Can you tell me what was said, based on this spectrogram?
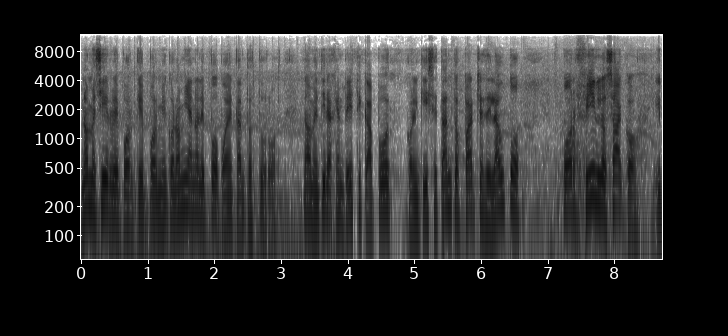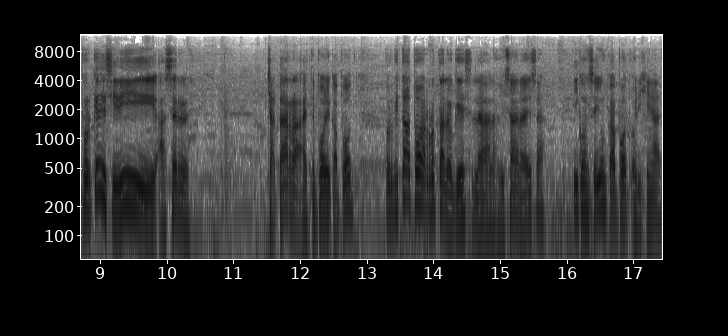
no me sirve porque por mi economía no le puedo poner tantos turbos. No, mentira gente, este capot con el que hice tantos parches del auto, por fin lo saco. ¿Y por qué decidí hacer chatarra a este pobre capot? Porque estaba toda rota lo que es la, las bisagras esas y conseguí un capot original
